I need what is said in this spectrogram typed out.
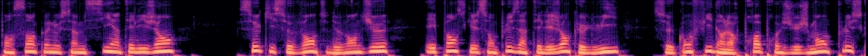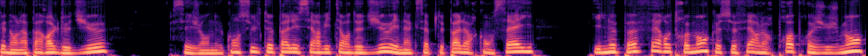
pensant que nous sommes si intelligents. Ceux qui se vantent devant Dieu et pensent qu'ils sont plus intelligents que lui se confient dans leur propre jugement plus que dans la parole de Dieu. Ces gens ne consultent pas les serviteurs de Dieu et n'acceptent pas leurs conseils. Ils ne peuvent faire autrement que se faire leur propre jugement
